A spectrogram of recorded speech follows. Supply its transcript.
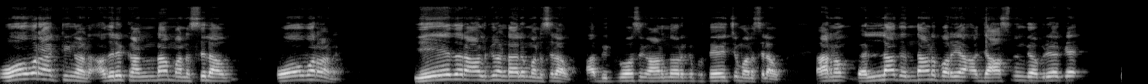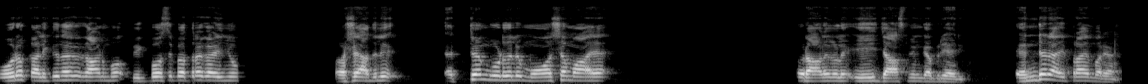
ഓവർ ആക്ടിങ് ആണ്. അതിൽ കണ്ടാൽ മനസ്സിലാവും. ഓവറാണ് ഏതൊരാൾക്ക് കണ്ടാലും മനസ്സിലാവും. ആ ബിഗ് ബോസ് കാണുന്നവർക്ക് പ്രത്യേകിച്ച് മനസ്സിലാവും. കാരണം വല്ലാതെ എന്താണ് പറയാ ആ ജാസ്മിൻ ഗബ്രിയൊക്കെ ഓരോ കളിക്കുന്നതൊക്കെ കാണുമ്പോൾ ബിഗ് ബോസ് ഇപ്പൊ എത്ര കഴിഞ്ഞു? പക്ഷെ അതിൽ ഏറ്റവും കൂടുതൽ മോശമായ ഒരാളുകൾ ഈ ജാസ്മിൻ ഗബ്രി ആയിരിക്കും എന്റെ ഒരു അഭിപ്രായം പറയാണ്.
